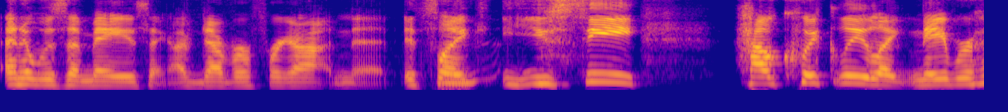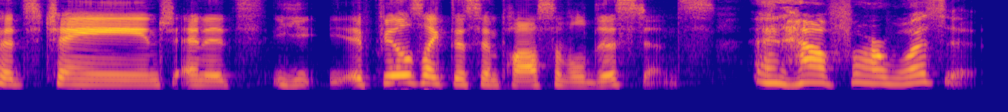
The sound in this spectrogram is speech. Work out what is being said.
And it was amazing. I've never forgotten it. It's like you see how quickly like neighborhoods change and it's, it feels like this impossible distance. And how far was it?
